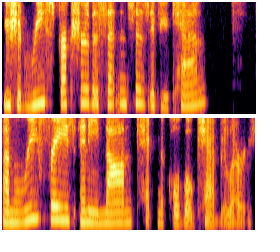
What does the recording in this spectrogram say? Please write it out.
You should restructure the sentences if you can and rephrase any non-technical vocabulary.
